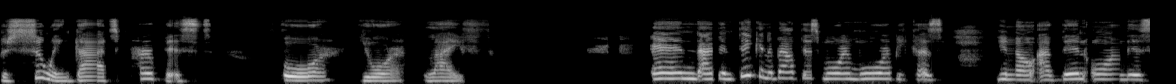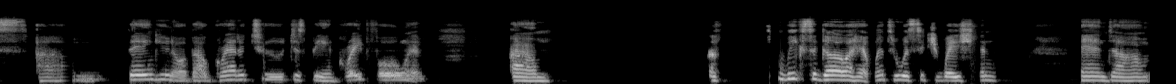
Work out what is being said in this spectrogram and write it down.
pursuing God's purpose for your life? And I've been thinking about this more and more because, you know, I've been on this um, thing, you know, about gratitude, just being grateful. And um, a few weeks ago, I had went through a situation, and um,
